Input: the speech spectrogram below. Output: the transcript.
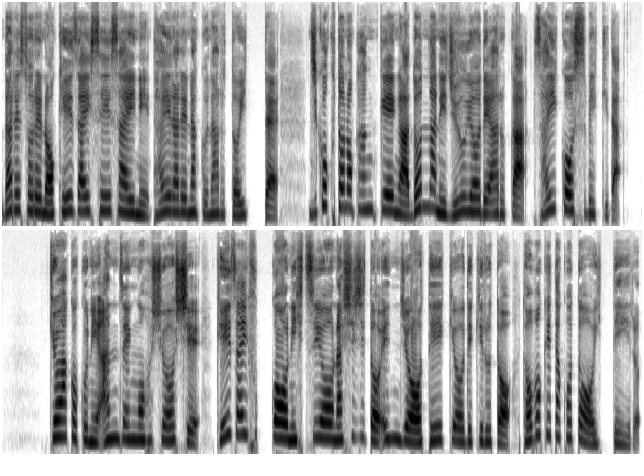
誰それの経済制裁に耐えられなくなると言って、自国との関係がどんなに重要であるか再考すべきだ。共和国に安全を保障し、経済復興に必要な支持と援助を提供できると、とぼけたことを言っている。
